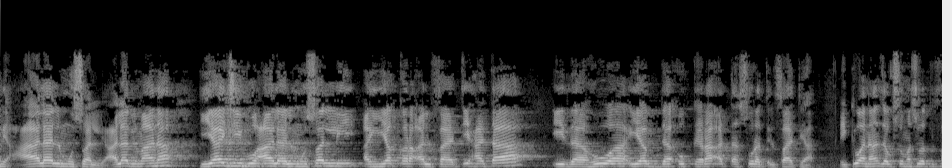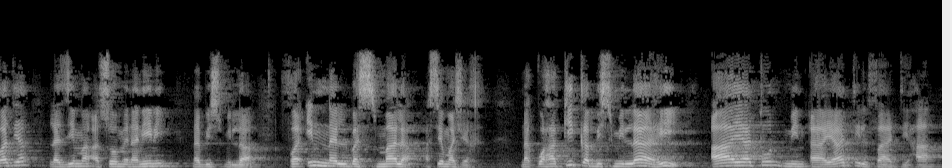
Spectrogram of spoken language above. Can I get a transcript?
ni ala almusalli ala bimaana yajibu ala almusalli an yaqra alfatihata idha huwa yabda'u qira'ata suratul fatiha ikiwa anaanza kusoma suratul fatiha lazima asome na nini? Na bismillah. Fa innal basmala asema sheikh. Na kwa hakika bismillahi ayatun min ayati al-Fatiha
